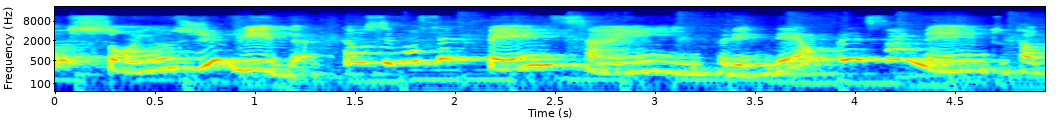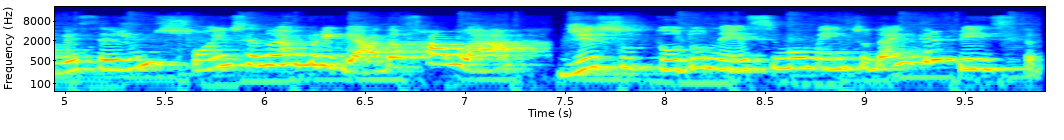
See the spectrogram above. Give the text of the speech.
seus sonhos de vida. Então, se você pensa em empreender, é um pensamento, talvez seja um sonho, você não é obrigado a falar disso tudo nesse momento da entrevista.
